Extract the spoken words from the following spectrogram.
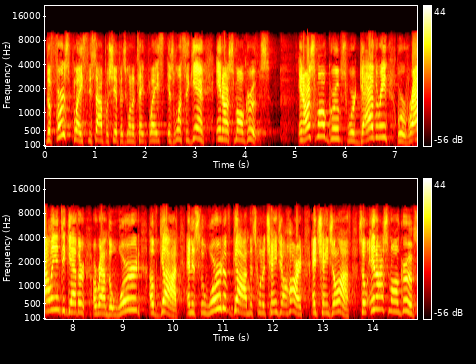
the first place discipleship is going to take place is once again in our small groups. In our small groups, we're gathering, we're rallying together around the Word of God. And it's the Word of God that's going to change a heart and change a life. So in our small groups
